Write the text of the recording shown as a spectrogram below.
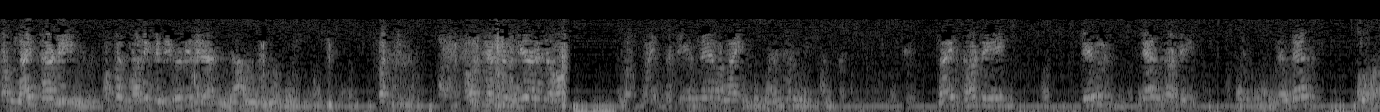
from 9.30, of course morning busy will be there. But our session here in the hall, 9.30 9? 9.30 till 10.30. And then, oh,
